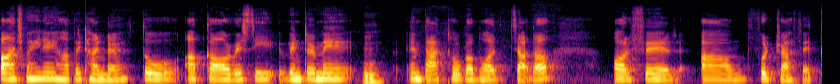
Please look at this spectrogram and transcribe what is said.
पाँच महीने यहाँ पे ठंड है तो आपका ऑब्वियसली विंटर में इम्पैक्ट होगा बहुत ज़्यादा। और फिर फुट ट्रैफ़िक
